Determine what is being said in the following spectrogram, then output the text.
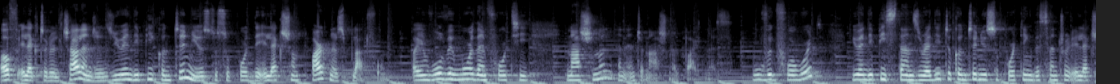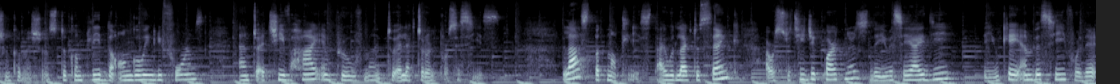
of electoral challenges, UNDP continues to support the Election Partners Platform by involving more than 40 national and international partners. Moving forward, UNDP stands ready to continue supporting the Central Election Commissions to complete the ongoing reforms and to achieve high improvement to electoral processes. Last but not least, I would like to thank our strategic partners, the USAID, the UK Embassy for their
